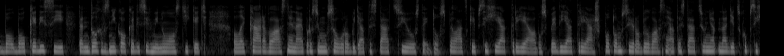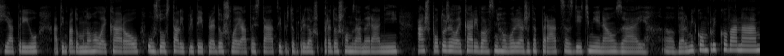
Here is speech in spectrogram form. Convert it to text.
bol, bol kedysi, ten dlh vznikol kedysi v minulosti, keď lekár vlastne najprv si musel urobiť atestáciu z tej dospeláckej psychiatrie alebo z pediatrie, až potom si robil vlastne atestáciu na detskú psychiatriu a tým pádom mnoho lekárov už zostali pri tej predošlej atestácii, pri tom predošlom zameraní, až po to, že lekári vlastne hovoria, že tá práca s deťmi je naozaj e, veľmi komplikovaná,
